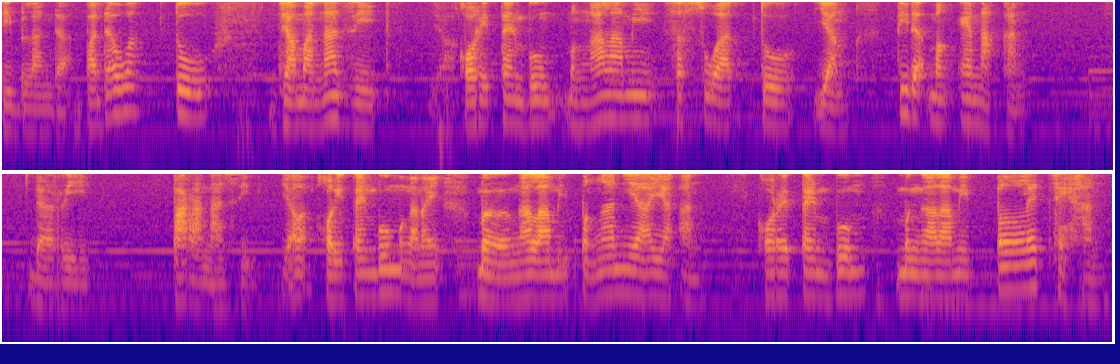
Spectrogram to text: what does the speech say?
di Belanda. Pada waktu zaman Nazi, ya, Boom mengalami sesuatu yang tidak mengenakan dari para Nazi. Ya, Boom mengenai mengalami penganiayaan. Boom mengalami pelecehan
